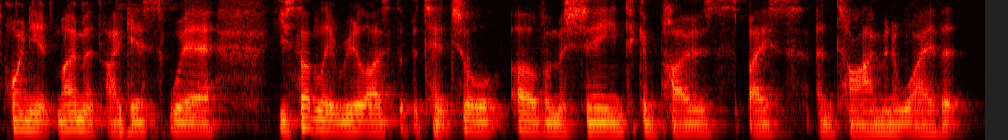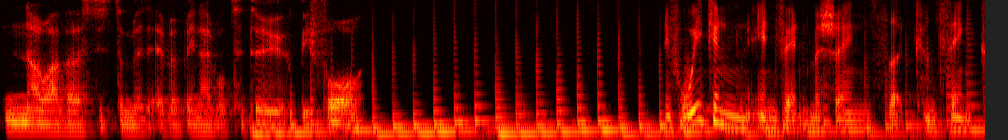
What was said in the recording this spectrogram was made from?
poignant moment, I guess, where you suddenly realize the potential of a machine to compose space and time in a way that no other system had ever been able to do before. If we can invent machines that can think,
